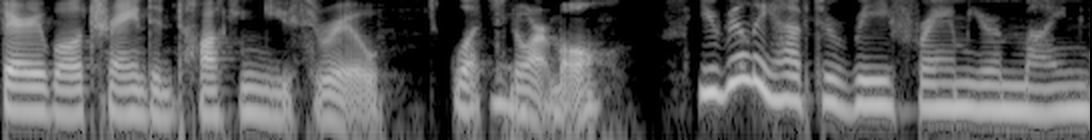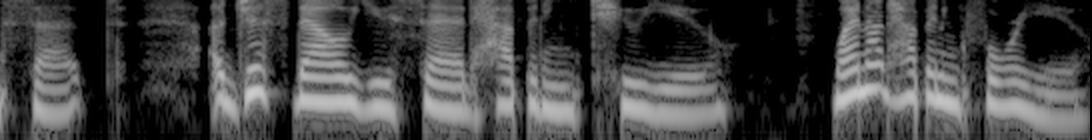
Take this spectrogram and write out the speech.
very well trained in talking you through what's Yeah. normal. You really have to reframe your mindset. Uh, just now, you said happening to you. Why not happening for you?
